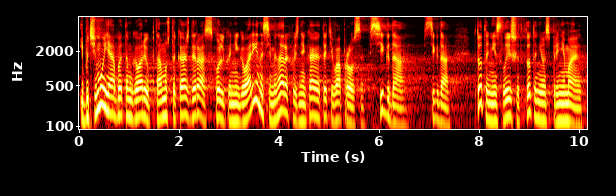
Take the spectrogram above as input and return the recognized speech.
И почему я об этом говорю? Потому что каждый раз, сколько ни говори, на семинарах возникают эти вопросы. Всегда, всегда. Кто-то не слышит, кто-то не воспринимает –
